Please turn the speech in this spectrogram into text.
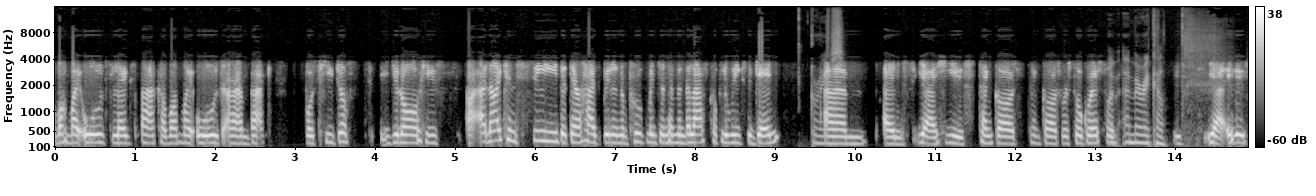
I want my old legs back. I want my old arm back. But he just, you know, he's, and I can see that there has been an improvement in him in the last couple of weeks again. Great. Um, and yeah, he is. Thank God. Thank God. We're so grateful. a, miracle. Yeah, it is.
